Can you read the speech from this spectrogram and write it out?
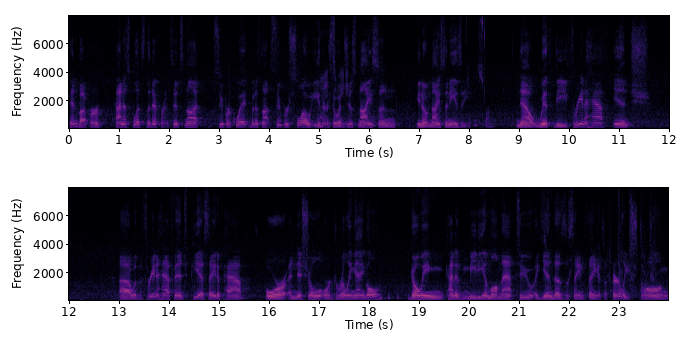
pin buffer kind of splits the difference. It's not super quick, but it's not super slow either. Nice, so it's just nice and, you know, nice and easy. Took a storm. Now with the three and a half inch, uh, with the three and a half inch PSA to PAP or initial or drilling angle, going kind of medium on that too, again does the same thing. It's a fairly strong,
